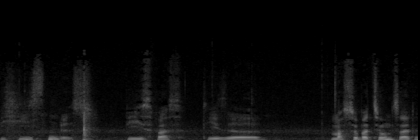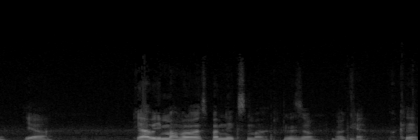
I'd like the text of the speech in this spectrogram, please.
Wie hieß denn das? Wie hieß was? Diese, Masturbationsseite? ja, Ja, aber die machen wir erst beim nächsten Mal. also, okay. Okay.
